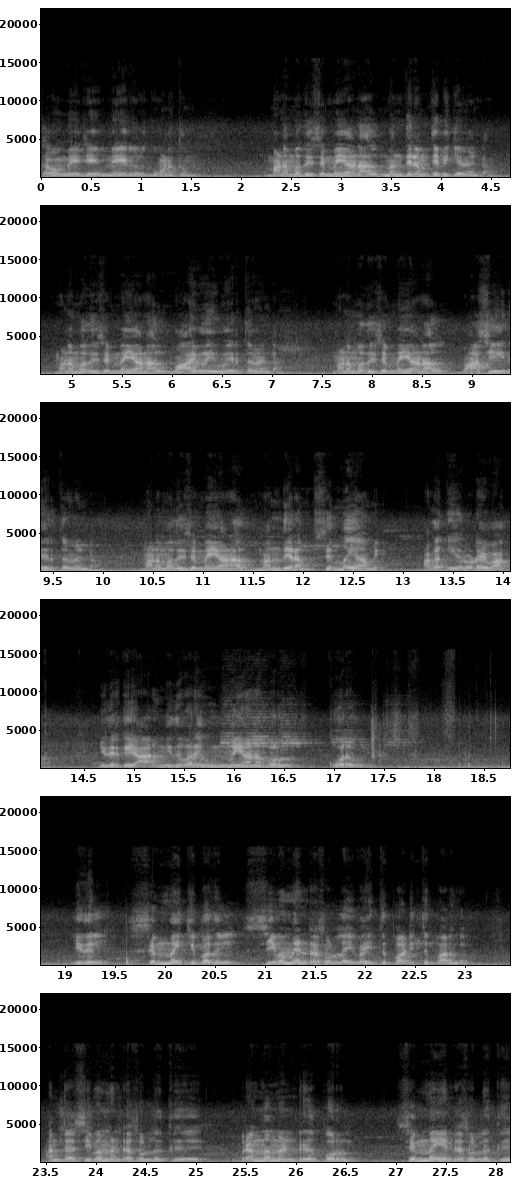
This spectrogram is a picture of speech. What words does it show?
தவமே ஜெயம் நேயர்களுக்கு வணக்கம். மனமது செம்மையானால் மந்திரம் ஜெபிக்க வேண்டாம். மனமது செம்மையானால் வாய்வை உயர்த்த வேண்டாம். மனமது செம்மையானால் வாசியை நிறுத்த வேண்டாம். மனமது செம்மையானால் மந்திரம் செம்மையாமை. அகத்தியருடைய வாக்கு. இதற்கு யாரும் இதுவரை உண்மையான பொருள் கூறவில்லை. இதில் செம்மைக்கு பதில் சிவம் என்ற சொல்லை வைத்து படித்து பாருங்கள். அந்த சிவம் என்ற சொல்லுக்கு பிரம்மம் என்று பொருள். செம்மை என்ற சொல்லுக்கு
